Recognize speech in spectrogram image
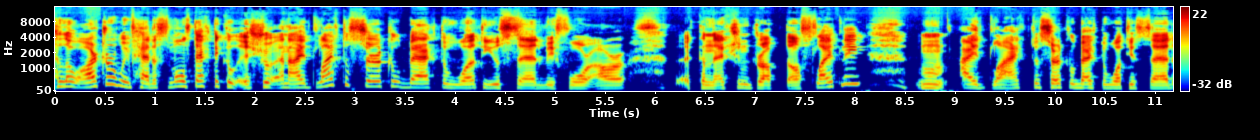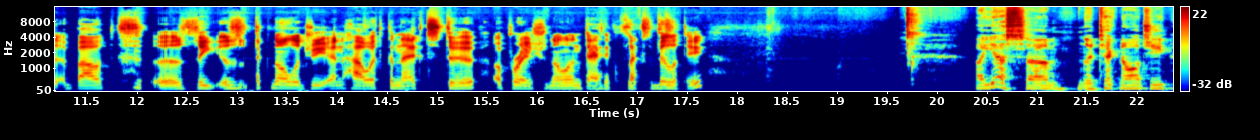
Hello, Arthur. We've had a small technical issue, and I'd like to circle back to what you said before our uh, connection dropped off slightly. Mm, I'd like to circle back to what you said about uh, the uh, technology and how it connects to operational and technical flexibility. Uh, yes, um, the technology,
